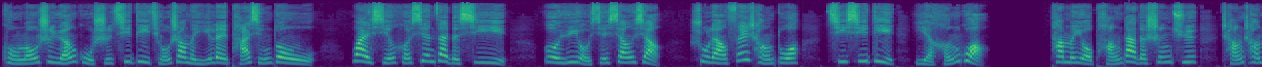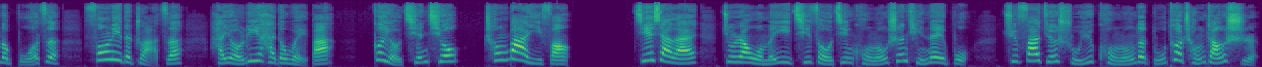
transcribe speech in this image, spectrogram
恐龙是远古时期地球上的一类爬行动物，外形和现在的蜥蜴、鳄鱼有些相像，数量非常多，栖息地也很广。它们有庞大的身躯、长长的脖子、锋利的爪子，还有厉害的尾巴，各有千秋，称霸一方。接下来，就让我们一起走进恐龙身体内部，去发掘属于恐龙的独特成长史。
